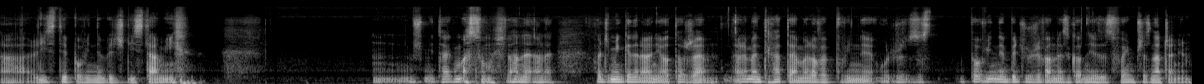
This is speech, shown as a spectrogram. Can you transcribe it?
a listy powinny być listami. Brzmi tak masło myślane, ale chodzi mi generalnie o to, że elementy HTML-owe powinny, powinny być używane zgodnie ze swoim przeznaczeniem.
